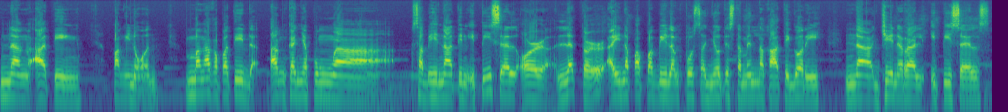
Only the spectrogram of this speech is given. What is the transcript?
ng ating Panginoon. Mga kapatid, ang kanya pong uh, sabihin natin epistle or letter ay napapabilang po sa New Testament na category na general epistles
